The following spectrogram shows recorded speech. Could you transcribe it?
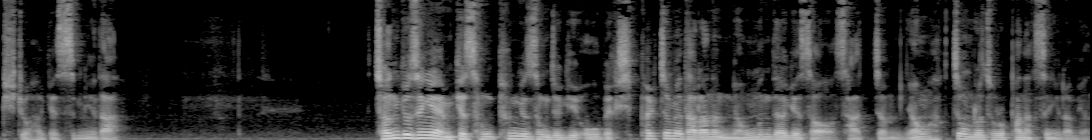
필요하겠습니다. 전교생의 MCAT 평균 성적이 518점에 달하는 명문대학에서 4.0 학점으로 졸업한 학생이라면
